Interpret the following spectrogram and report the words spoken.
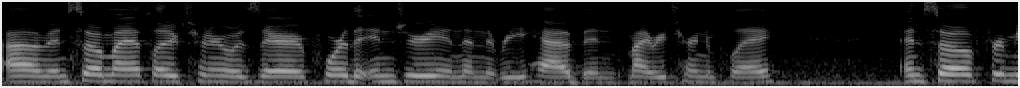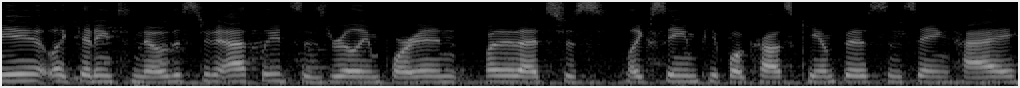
Um, and so my athletic trainer was there for the injury and then the rehab and my return to play. And so for me, like getting to know the student athletes is really important, whether that's just like seeing people across campus and saying hi,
